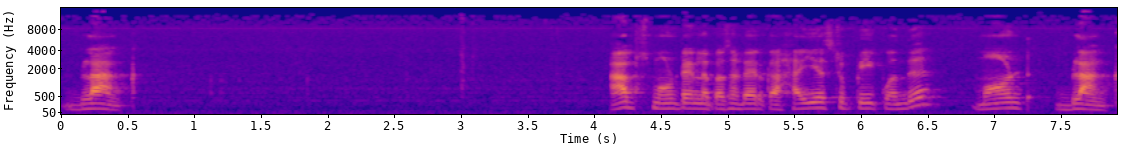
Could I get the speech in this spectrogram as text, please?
பிளாங்க் ஆப்ஸ் மவுண்டனில் ப்ரெசென்ட் இருக்க ஹையஸ்ட் பீக் வந்து மவுண்ட் பிளாங்க்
